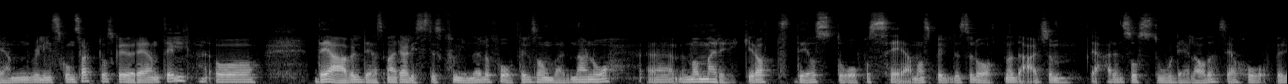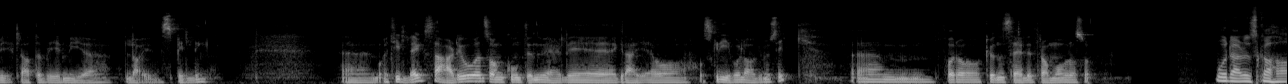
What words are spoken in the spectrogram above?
en releasekonsert og skal gjøre en til. Og det er vel det som er realistisk for min del å få til sånn verden er nå. Eh, men man merker at det å stå på scenen og spille disse låtene, det er, liksom, det er, en så stor del av det. Så jeg håper virkelig at det blir mye livespilling. Eh, og i tillegg så er det jo en sånn kontinuerlig greie å, å skrive og lage musikk. Eh, for å kunne se litt framover også. Hvor er det du skal ha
